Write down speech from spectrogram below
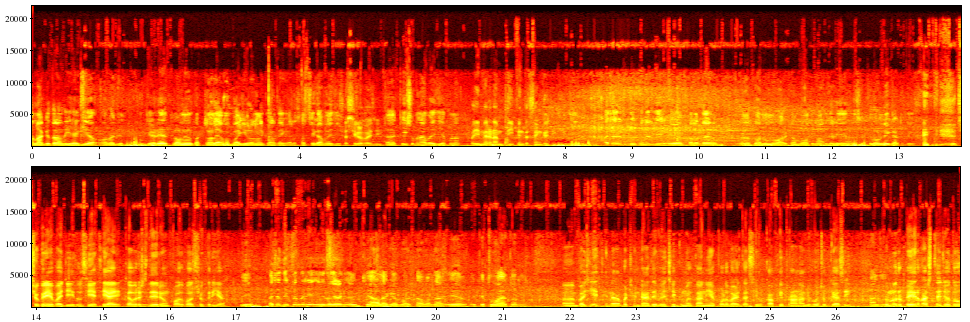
ਅਲੱਗ ਤਰ੍ਹਾਂ ਦੀ ਹੈਗੀ ਆ ਔਰ ਜਿਹੜੇ ਕਲੋਨੀ ਨੂੰ ਕੱਟਣ ਵਾਲੇ ਆਪਾਂ ਬਾਈ ਹੋਰਾਂ ਨਾਲ ਕਰਦੇ ਗੱਲ। ਸਤਿ ਸ਼੍ਰੀ ਅਕਾਲ ਬਾਈ ਜੀ। ਸਤਿ ਸ਼੍ਰੀ ਅਕਾਲ ਬਾਈ ਜੀ। ਕੀ ਸ਼ੁਭ ਨਾਮ ਬਾਈ ਜੀ ਆਪਣਾ? ਬਾਈ ਮੇਰਾ ਨਾਮ ਦੀਪਿੰਦਰ ਸਿੰਘ ਹੈ ਜੀ। ਜੀ। ਅੱਛਾ ਦੀਪਿੰਦਰ ਜੀ ਪਹਿਲਾਂ ਤਾਂ ਤੁਹਾਨੂੰ ਮੁਬਾਰਕਾਂ ਬਹੁਤ ਬਹੁਤ ਜਿਹੜੀ ਤੁਸੀਂ ਕਲੋਨੀ ਕੱਟਦੀ ਸ਼ੁਕਰੀਆ ਬਾਈ ਜੀ ਤੁਸੀਂ ਇੱਥੇ ਆਏ ਕਵਰੇਜ ਦੇ ਰਹੇ ਹੋ ਬਹੁਤ ਬਹੁਤ ਸ਼ੁਕਰੀਆ। ਜੀ। ਅੱਛਾ ਦੀਪਿੰਦਰ ਜੀ ਇਹਦਾ ਜਿਹੜਾ ਖਿਆਲ ਹੈਗਾ ਵਾਲ ਟਾਵਰ ਦਾ ਇਹ ਕਿੱਥੋਂ ਆਇਆ ਤੁਹਾਨੂੰ? ਬਾਈ ਜੀ ਇੱਥੇ ਨਾ ਬਠਿੰਡਾ ਦੇ ਵਿੱਚ ਇੱਕ ਮਲਕਾਨੀਆ ਪੁਲ ਵੱਜਦਾ ਸੀ ਉਹ ਕਾਫੀ ਪੁਰਾਣਾ ਵੀ ਹੋ ਚੁੱਕਿਆ ਸੀ। ਤੇ ਉਹਨੂੰ ਰਿਪੇਅਰ ਵਾਸਤੇ ਜਦੋਂ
